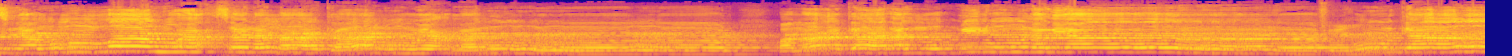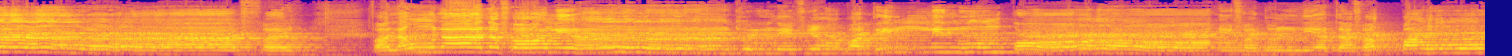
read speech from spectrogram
ليجزيهم الله أحسن ما كانوا يعملون. وما كان المؤمنون لينفروا كافة. فلولا نفر من كل فرقة منهم طائفة ليتفقهوا,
